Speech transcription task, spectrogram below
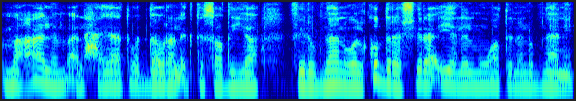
معالم الحياة والدورة الاقتصادية في لبنان والقدرة الشرائية للمواطن اللبناني.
